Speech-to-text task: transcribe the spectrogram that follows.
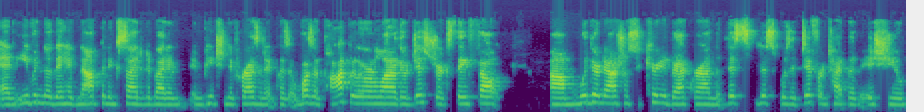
and even though they had not been excited about Im- impeaching the president because it wasn't popular in a lot of their districts, they felt um, with their national security background that this this was a different type of issue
